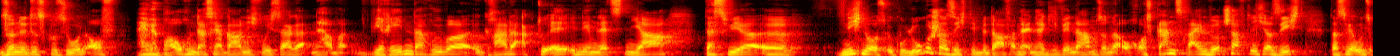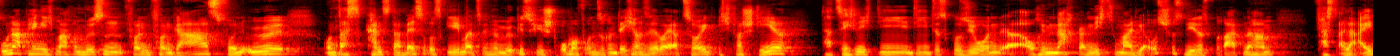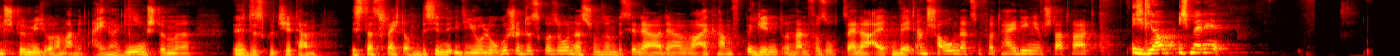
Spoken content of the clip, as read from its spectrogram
so eine Diskussion auf, hey, wir brauchen das ja gar nicht, wo ich sage, na, aber wir reden darüber, gerade aktuell in dem letzten Jahr, dass wir äh, nicht nur aus ökologischer Sicht den Bedarf an der Energiewende haben, sondern auch aus ganz rein wirtschaftlicher Sicht, dass wir uns unabhängig machen müssen von, von Gas, von Öl. Und was kann es da Besseres geben, als wenn wir möglichst viel Strom auf unseren Dächern selber erzeugen? Ich verstehe tatsächlich die, die Diskussion äh, auch im Nachgang nicht, zumal die Ausschüsse, die das beraten haben, fast alle einstimmig oder mal mit einer Gegenstimme äh, diskutiert haben. Ist das vielleicht auch ein bisschen eine ideologische Diskussion, dass schon so ein bisschen der, der Wahlkampf beginnt und man versucht, seine alten Weltanschauungen dazu verteidigen im Stadtrat? Ich glaube, ich meine,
